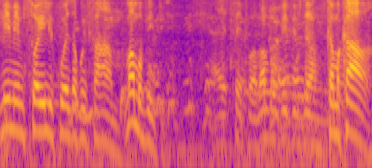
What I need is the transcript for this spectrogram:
mimi mswahili kuweza kuifahamu. Mambo vipi. Mambo vipi mzee kama kawa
